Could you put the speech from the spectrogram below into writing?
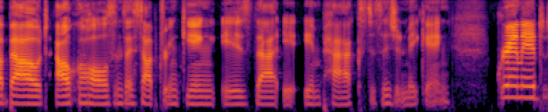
about alcohol since I stopped drinking is that it impacts decision making. Granted,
